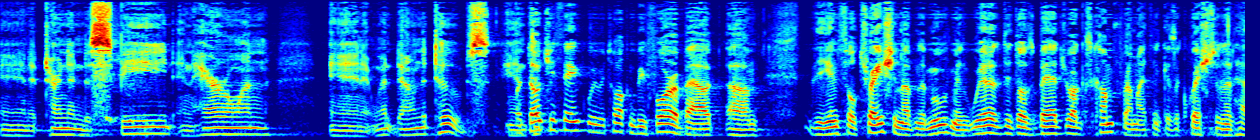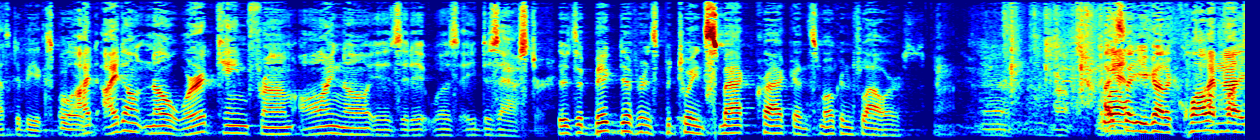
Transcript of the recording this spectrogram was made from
And it turned into speed and heroin, and it went down the tubes. And But don't to- you think we were talking before about um, the infiltration of the movement? Where did those bad drugs come from? I think is a question that has to be explored. Well, I, I don't know where it came from. All I know is that it was a disaster. There's a big difference between smack, crack, and smoking flowers. I say you got to I'm qualify not your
